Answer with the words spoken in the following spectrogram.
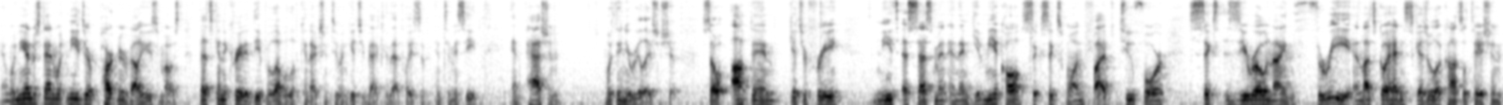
and when you understand what needs your partner values most, that's going to create a deeper level of connection to and get you back to that place of intimacy and passion within your relationship. So opt in, get your free needs assessment and then give me a call 661-524-6093 and let's go ahead and schedule a consultation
